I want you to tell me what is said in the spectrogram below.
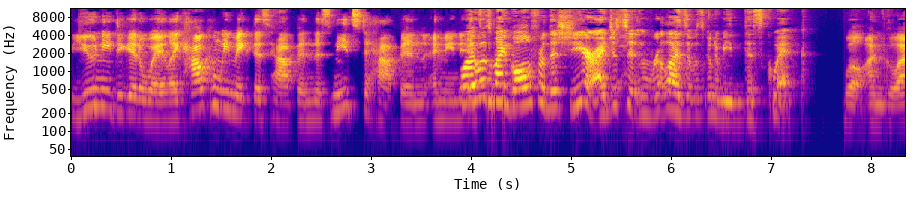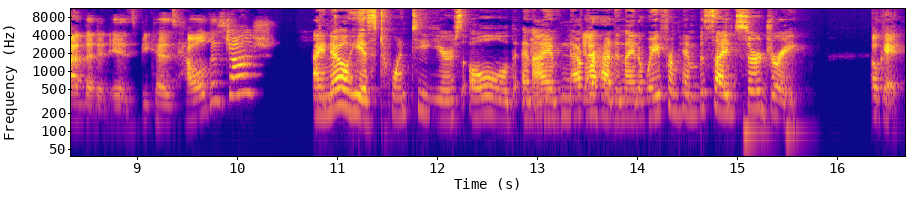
you need to get away. Like, how can we make this happen? This needs to happen. I mean, well, it was my goal for this year. I just didn't realize it was going to be this quick. Well, I'm glad that it is because how old is Josh? I know he is 20 years old, and mm-hmm. I have never yeah. had a night away from him besides surgery. Okay.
